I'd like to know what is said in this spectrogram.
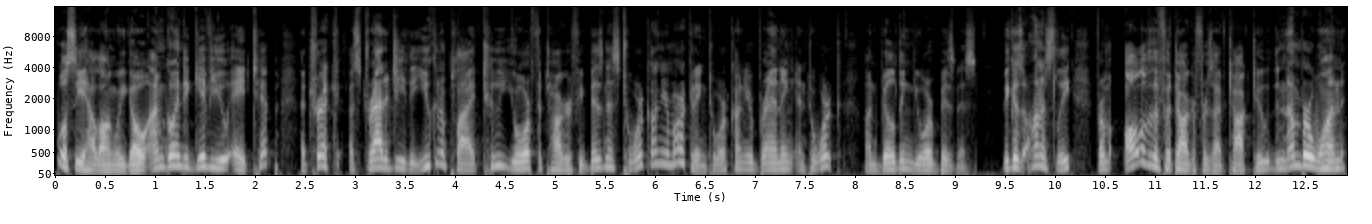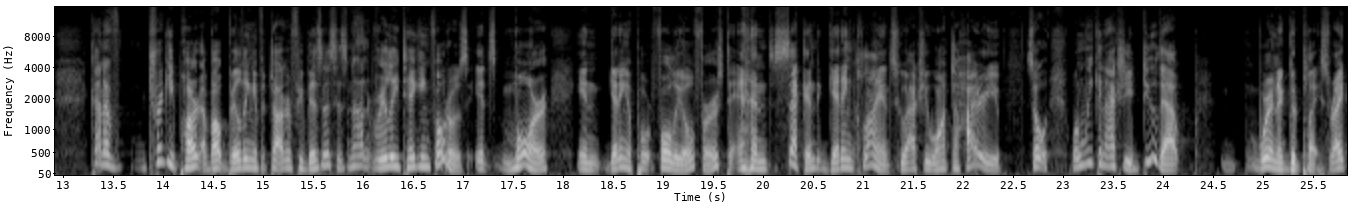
we'll see how long we go, I'm going to give you a tip, a trick, a strategy that you can apply to your photography business to work on your marketing, to work on your branding, and to work on building your business. Because honestly, from all of the photographers I've talked to, the number one kind of tricky part about building a photography business is not really taking photos. It's more in getting a portfolio first, and second, getting clients who actually want to hire you. So when we can actually do that, we're in a good place, right?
